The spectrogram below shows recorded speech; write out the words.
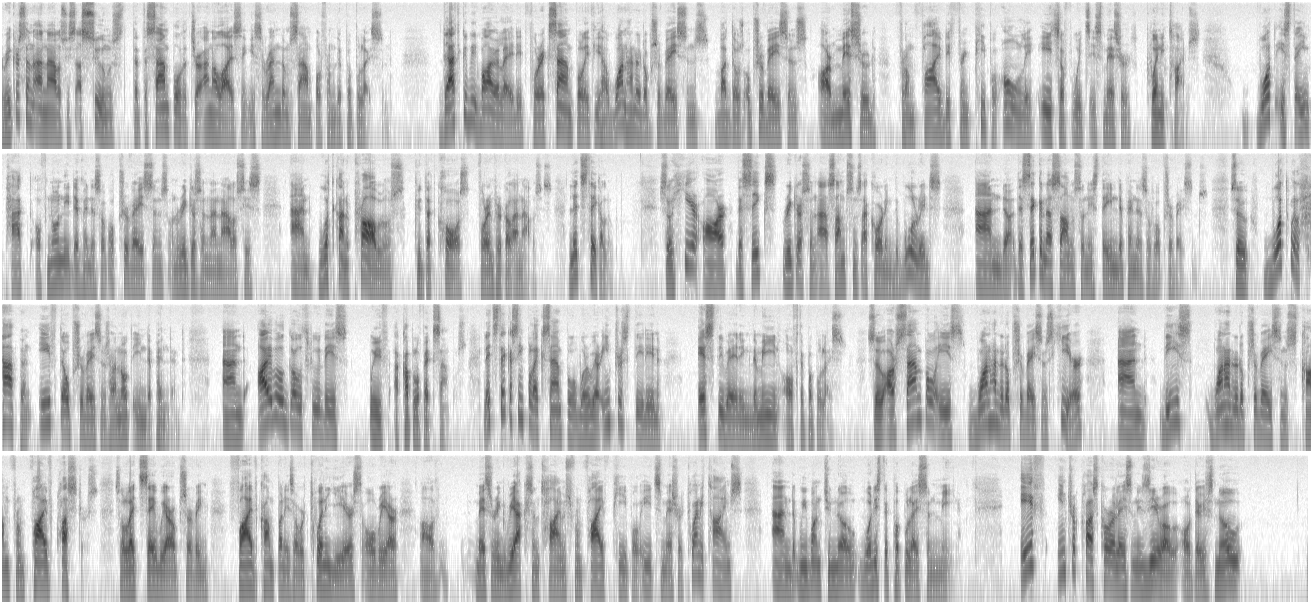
Regression analysis assumes that the sample that you're analyzing is a random sample from the population. That could be violated, for example, if you have 100 observations, but those observations are measured from five different people only, each of which is measured 20 times. What is the impact of non-independence of observations on regression analysis and what kind of problems could that cause for empirical analysis? Let's take a look. So here are the six regression assumptions according to Wooldridge and uh, the second assumption is the independence of observations. So what will happen if the observations are not independent? And I will go through this with a couple of examples. Let's take a simple example where we are interested in estimating the mean of the population. So our sample is 100 observations here and these 100 observations come from five clusters. So let's say we are observing five companies over 20 years or we are uh, measuring reaction times from five people each measure 20 times and we want to know what is the population mean. If interclass correlation is zero or there is no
